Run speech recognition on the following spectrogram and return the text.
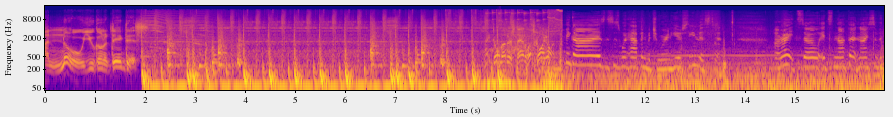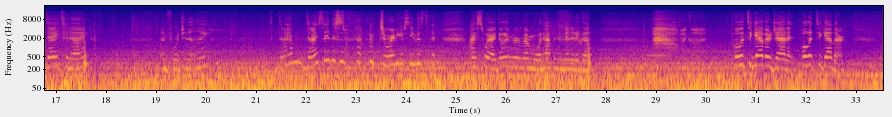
I know you're gonna dig this. I don't understand what's going on. Hey guys, this is what happened, but you weren't here, so you missed it. Alright, so it's not that nice of a day today. Unfortunately. Did I have did I say this is what happened, but you weren't here, so you missed it? I swear, I don't even remember what happened a minute ago. Pull it together, Janet. Pull it together.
